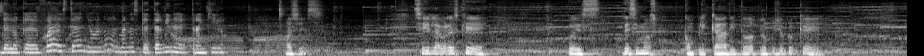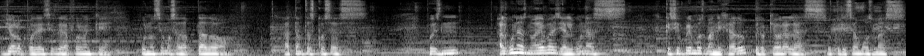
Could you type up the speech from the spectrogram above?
de lo que fue este año no al menos que termine tranquilo Así es. Sí, la verdad es que, pues, decimos complicado y todo, pero pues yo creo que yo lo podría decir de la forma en que pues nos hemos adaptado a tantas cosas, pues algunas nuevas y algunas que siempre hemos manejado, pero que ahora las utilizamos más,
